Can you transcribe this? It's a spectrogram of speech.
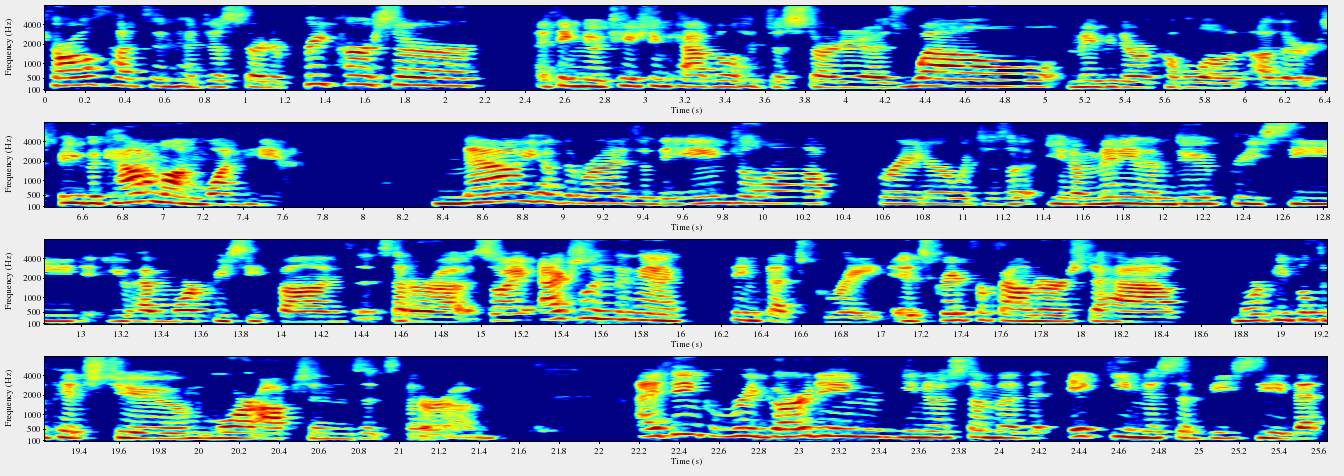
charles hudson had just started precursor. I think notation capital had just started as well. Maybe there were a couple of others but you could count them on one hand. Now you have the rise of the angel operator, which is, a, you know, many of them do pre-seed, you have more pre-seed funds, et cetera. So I actually think, think that's great. It's great for founders to have more people to pitch to, more options, et cetera. I think regarding, you know, some of the ickiness of VC that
